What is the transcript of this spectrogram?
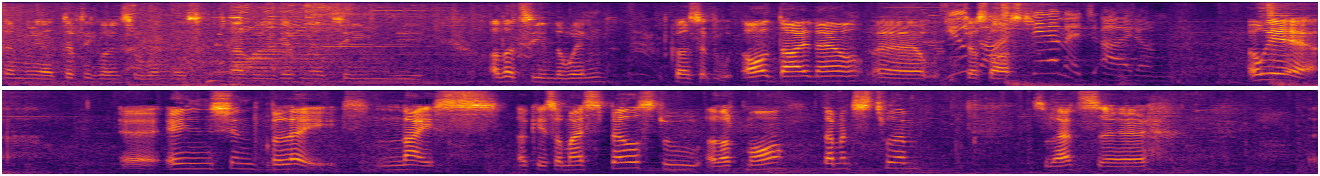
then we are definitely going to win this. If not, we're giving the team other team the win. Because if we all die now, uh, we You just lost. item. Oh yeah! Uh, ancient blade, nice. Okay, so my spells do a lot more damage to them, so that's uh, uh,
